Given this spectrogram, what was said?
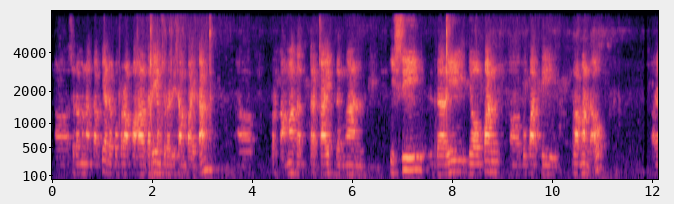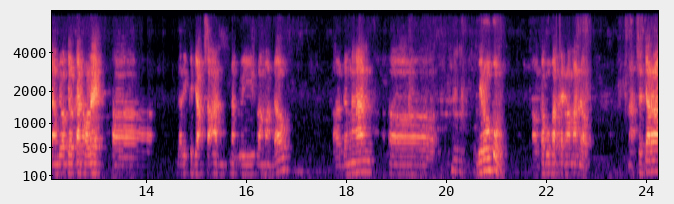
Uh, sudah menanggapi ada beberapa hal tadi yang sudah disampaikan. Uh, pertama ter terkait dengan isi dari jawaban uh, Bupati Lamandau uh, yang diwakilkan oleh uh, dari Kejaksaan Negeri Lamandau uh, dengan Biro Hukum uh, Kabupaten Lamandau. Nah, secara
